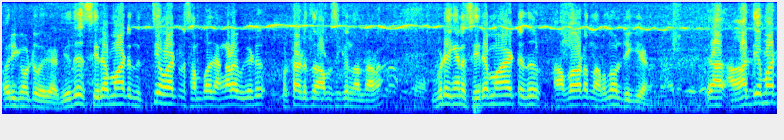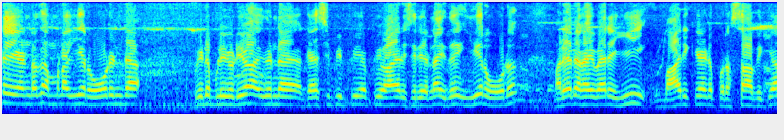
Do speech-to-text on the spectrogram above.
അവരിങ്ങോട്ട് വരികയായിരുന്നു. ഇത് സ്ഥിരമായിട്ട് നിത്യമായിട്ട് സംഭവം ഞങ്ങളുടെ വീട് തൊട്ടടുത്ത് താമസിക്കുന്നുണ്ടാണ് ഇവിടെ ഇങ്ങനെ സ്ഥിരമായിട്ട് ഇത് അപകടം നടന്നുകൊണ്ടിരിക്കുകയാണ്. ആദ്യമായിട്ട് ചെയ്യേണ്ടത് നമ്മുടെ ഈ റോഡിന്റെ പി ഡബ്ല്യു ഡിയോ ഇതിന്റെ K C P P F P ആയാലും ശരിയല്ല. ഇത് ഈ റോഡ് മലയോര ഹൈവേരെ ഈ ബാരിക്കേഡ് പുനഃസ്ഥാപിക്കുക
